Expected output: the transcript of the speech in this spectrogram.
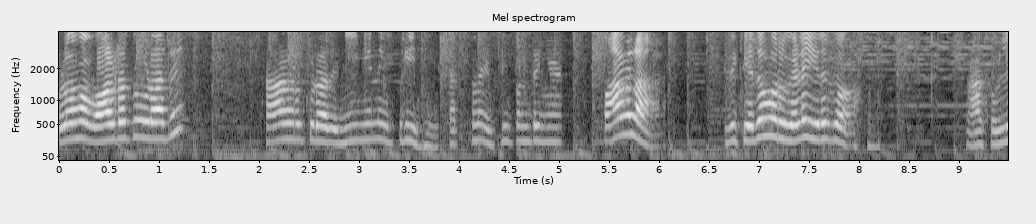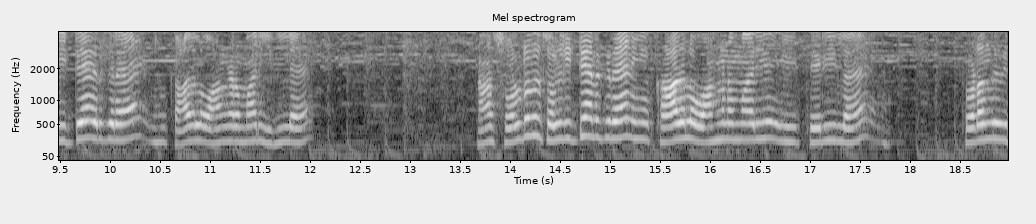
உலகம் வாழ்றதுக்கும் கூடாது சாகறக்கூடாது நீங்கள் என்ன இப்படி சட்டெல்லாம் இப்படி பண்ணுறீங்க பார்க்கலாம். இதுக்கு ஏதோ ஒரு விலை இருக்கும். நான் சொல்லிகிட்டே இருக்கிறேன். நீங்கள் காதில் வாங்குற மாதிரி இல்லை. நான் சொல்கிறத சொல்லிகிட்டே இருக்கிறேன். நீங்கள் காதில் வாங்கின மாதிரியும் தெரியல. தொடர்ந்து இது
